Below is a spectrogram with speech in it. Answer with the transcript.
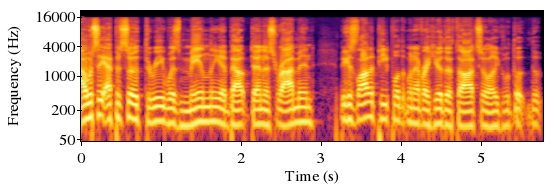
I would say episode three was mainly about Dennis Rodman because a lot of people, that whenever I hear their thoughts, are like, well, the, the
